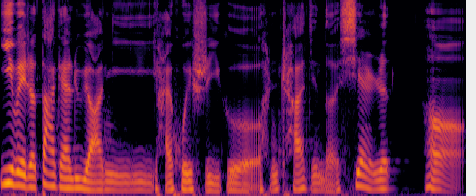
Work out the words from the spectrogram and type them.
意味着大概率啊，你还会是一个很差劲的现任啊。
